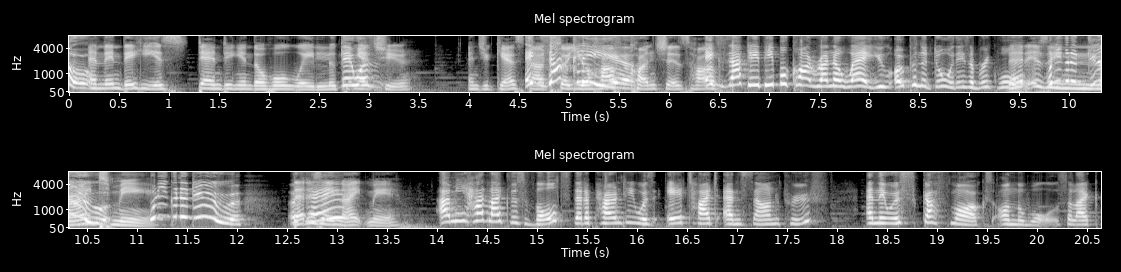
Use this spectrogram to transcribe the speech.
go. And then there he is standing in the hallway looking There was- at you. And you gassed out, so you're half conscious, half. Exactly. People can't run away. You open the door. There's a brick wall. That is what a are you gonna do? nightmare. What are you gonna do? That is Okay? a nightmare. Um, he had like this vault that apparently was airtight and soundproof, and there were scuff marks on the wall. So like,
